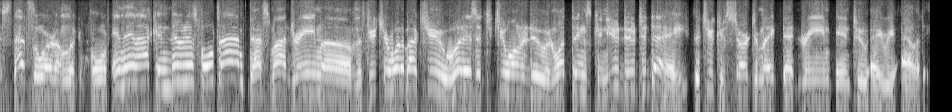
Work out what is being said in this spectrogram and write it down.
That's the word I'm looking for. And then I can do this full time. That's my dream of the future. What about you? What is it that you want to do? And what things can you do today that you could start to make that dream into a reality?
